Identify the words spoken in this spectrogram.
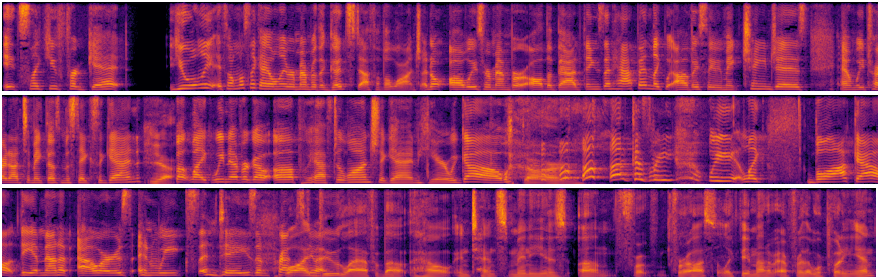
it's like you forget you only it's almost like I only remember the good stuff of a launch. I don't always remember all the bad things that happen. Like obviously we make changes and we try not to make those mistakes again. Yeah. But like we never go up, we have to launch again. Here we go. Darn. because we we like block out the amount of hours and weeks and days and preps. Well, I it. do laugh about how intense Mini is um, for for us, like the amount of effort that we're putting in.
